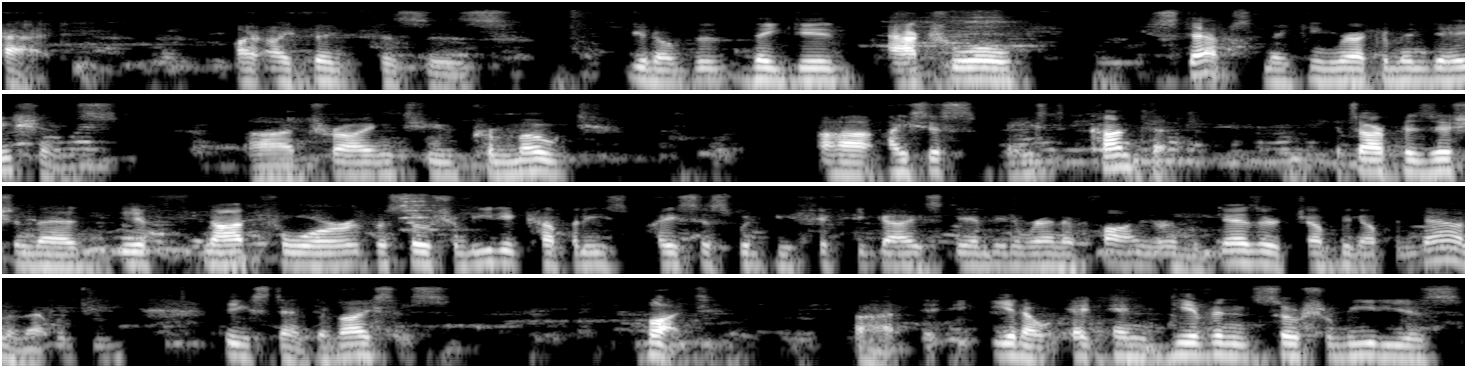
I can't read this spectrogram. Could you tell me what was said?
had. I, I think this is, you know, the, they did actual steps, making recommendations, uh, trying to promote uh, ISIS-based content. It's our position that if not for the social media companies, ISIS would be 50 guys standing around a fire in the desert, jumping up and down, and that would be the extent of ISIS. But, uh, you know, and, and given social media's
